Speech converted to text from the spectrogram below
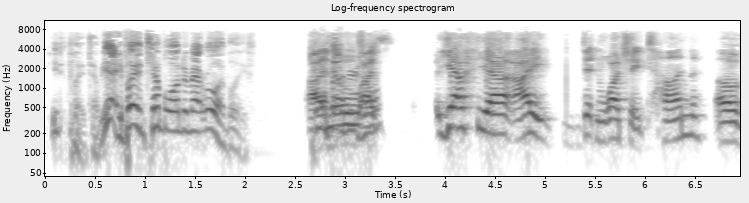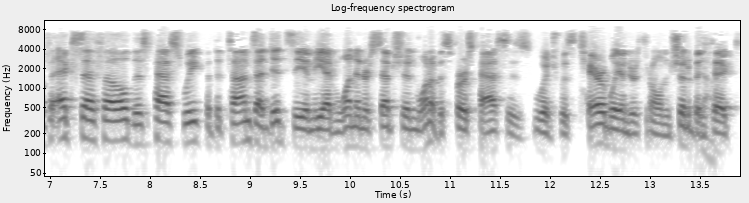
He did play at Temple. Yeah, he played at Temple under Matt Rhule, I believe. I know. I, yeah, yeah. I didn't watch a ton of XFL this past week, but the times I did see him, he had one interception. One of his first passes, which was terribly underthrown, should have been yeah. picked,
